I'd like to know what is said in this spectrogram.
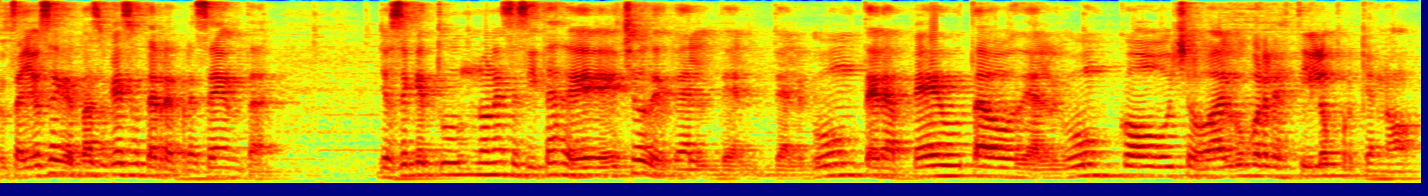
O sea, yo sé que paso que eso te representa. Yo sé que tú no necesitas de hecho de, de, de, algún terapeuta o de algún coach o algo por el estilo, porque no.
